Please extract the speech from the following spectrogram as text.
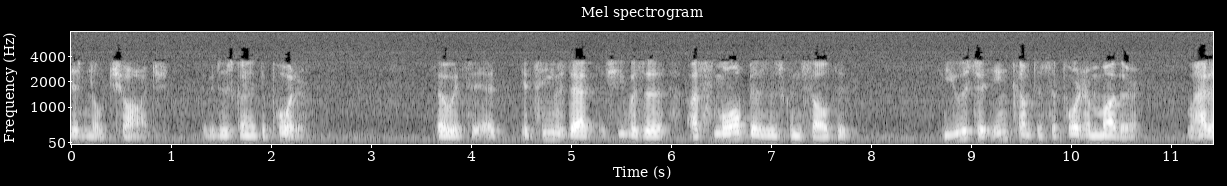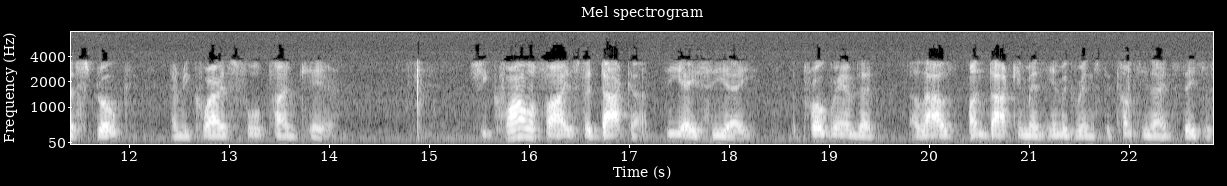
There's no charge. They were just going to deport her. So it, uh, it seems that she was a, a small business consultant. He used her income to support her mother, who had a stroke and requires full time care. She qualifies for DACA, D A C A, the program that allows undocumented immigrants to come to the United States as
